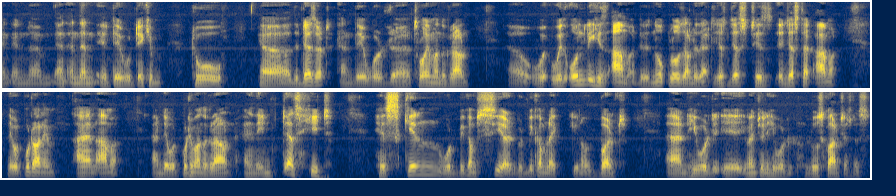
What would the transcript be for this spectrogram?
in, in um, and and then it, they would take him to uh, the desert and they would uh, throw him on the ground uh, w- with only his armor. There is no clothes under that. Just just his just that armor. They would put on him iron armor and they would put him on the ground and in the intense heat his skin would become seared would become like you know burnt and he would eh, eventually he would lose consciousness.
